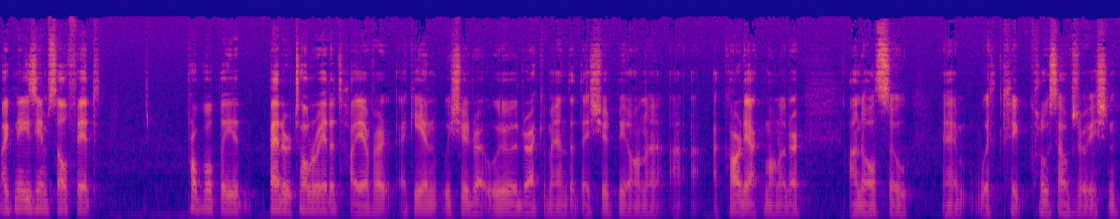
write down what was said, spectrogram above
Magnesium sulfate is probably better tolerated. However, again, we should we would recommend that they should be on a, a, a cardiac monitor and also um, with close observation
